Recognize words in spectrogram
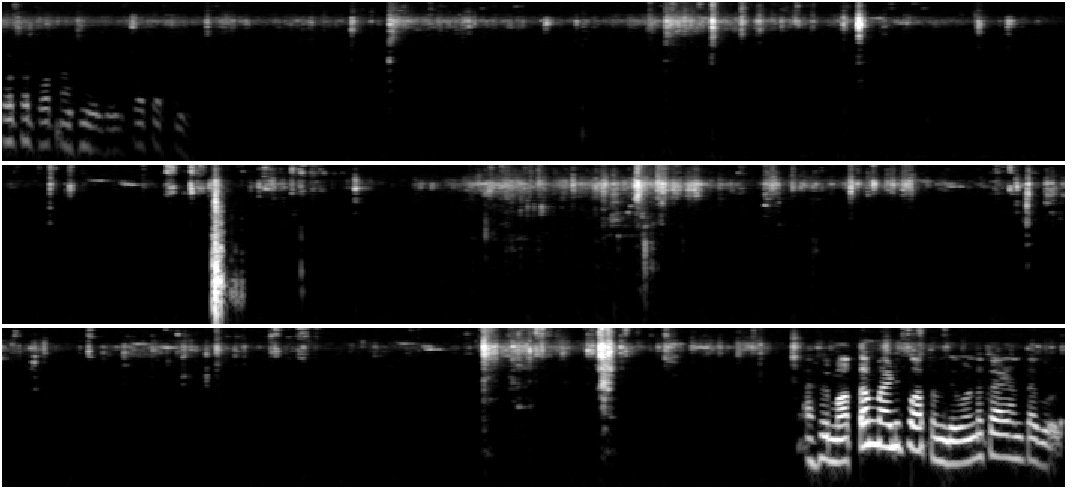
పోతా పోతా. అసలు మొత్తం పండిపోతుంది వండకాయ అంతా కూడా.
